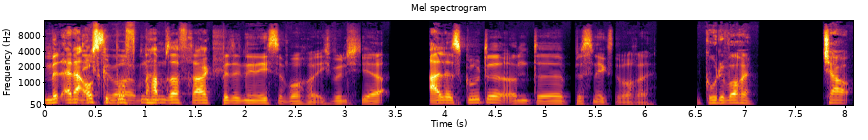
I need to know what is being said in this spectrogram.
mit einer Nächste ausgebufften Woche. Hamza fragt bitte in die nächste Woche. Ich wünsche dir alles Gute und äh, bis nächste Woche. Gute Woche. Ciao.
